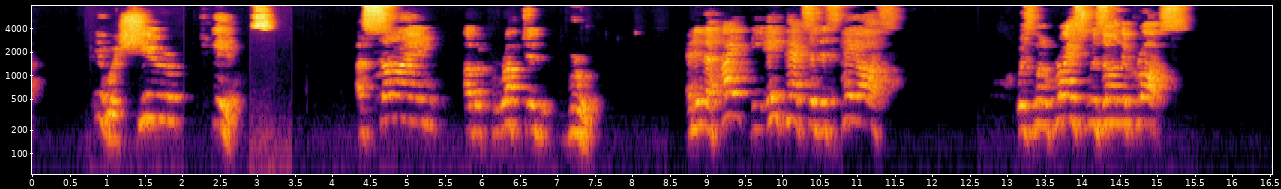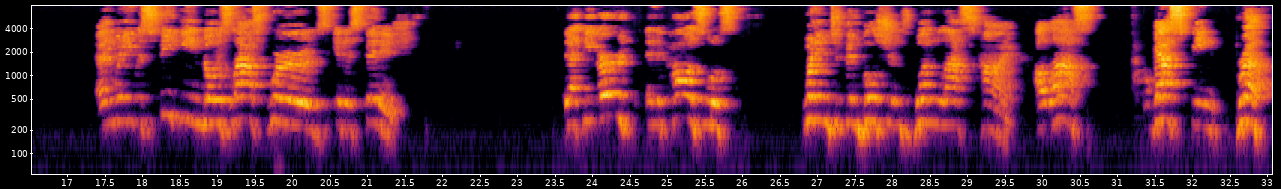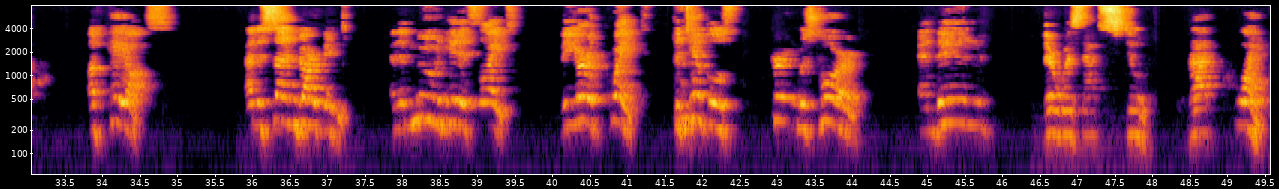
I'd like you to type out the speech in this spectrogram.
It was sheer chaos, a sign of a corrupted world. And in the height, the apex of this chaos was when Christ was on the cross. And when he was speaking those last words, it is finished. That the earth and the cosmos went into convulsions one last time. A last gasping breath of chaos. And the sun darkened and the moon hid its light. The earth quaked. The temple's curtain was torn. And then there was that stillness, that quiet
